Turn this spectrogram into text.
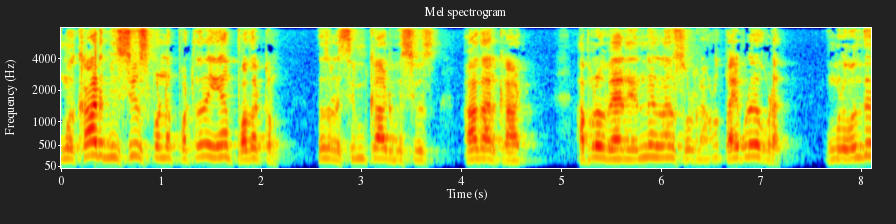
உங்கள் கார்டு மிஸ்யூஸ் பண்ணப்பட்டதை ஏன் பதட்டம்? என்ன சொல்ல SIM card misuse Aadhaar card அப்புறம் வேறு என்னெல்லாம் சொல்கிறாங்களோ பயப்படவே கூடாது. உங்களை வந்து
